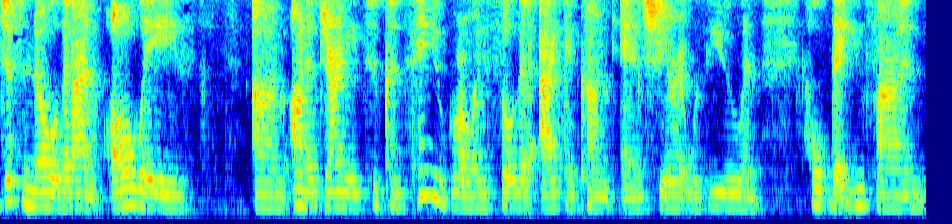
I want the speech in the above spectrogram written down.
just know that I'm always um, on a journey to continue growing so that I can come and share it with you and hope that you find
